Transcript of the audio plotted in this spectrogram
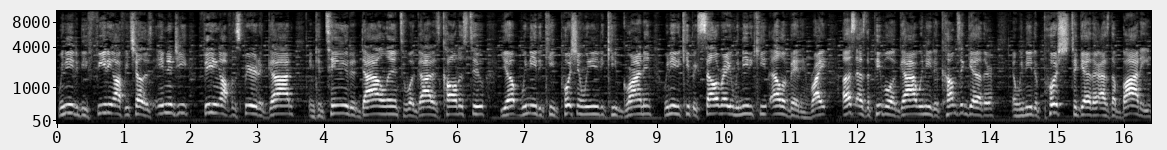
we need to be feeding off each other's energy, feeding off the Spirit of God, and continue to dial into what God has called us to. Yup, we need to keep pushing, we need to keep grinding, we need to keep accelerating, we need to keep elevating, right? Us as the people of God, we need to come together and we need to push together as the body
